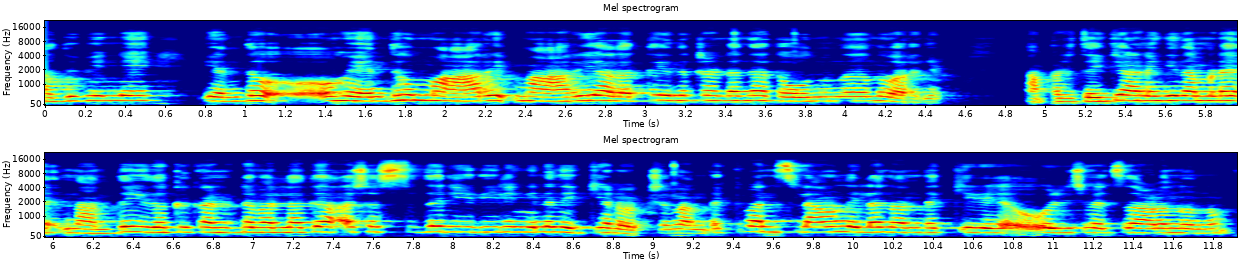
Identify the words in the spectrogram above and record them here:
അത് പിന്നെ എന്തോ എന്തോ മാറി മാറി അകത്ത് നിന്നിട്ടുണ്ടെന്നാ തോന്നുന്നതെന്ന് പറഞ്ഞു. അപ്പോഴത്തേക്കാണെങ്കിൽ നമ്മുടെ നന്ദ ഇതൊക്കെ കണ്ടിട്ട് വല്ലാത്ത അസ്വസ്ഥത രീതിയിൽ ഇങ്ങനെ നിൽക്കുകയാണ്. പക്ഷെ നന്ദയ്ക്ക് മനസ്സിലാവുന്നില്ല നന്ദയ്ക്ക് ഒഴിച്ചു വെച്ചതാണെന്നൊന്നും.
